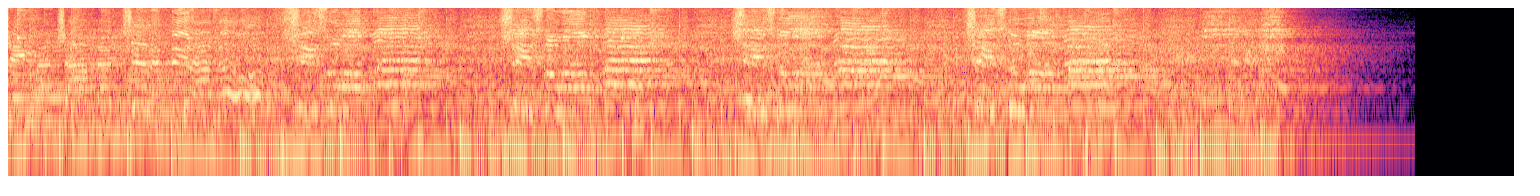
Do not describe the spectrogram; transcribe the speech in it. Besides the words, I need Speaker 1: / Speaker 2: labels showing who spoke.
Speaker 1: watching my time.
